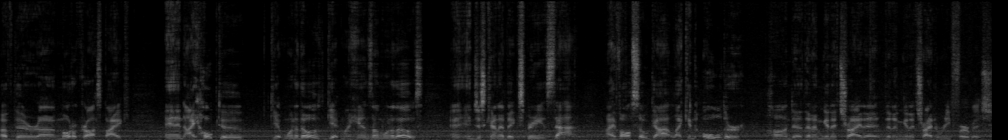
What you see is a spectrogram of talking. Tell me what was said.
of their uh, motocross bike, and I hope to get one of those, get my hands on one of those, and, and just kind of experience that. I've also got like an older Honda that I'm gonna try to that I'm gonna try to refurbish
